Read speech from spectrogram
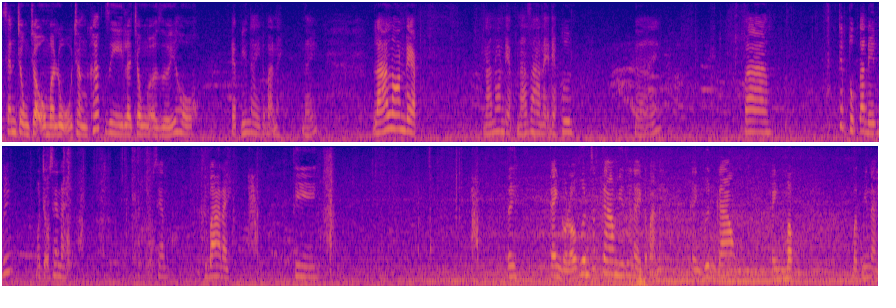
Sen trồng chậu mà lụ chẳng khác gì là trồng ở dưới hồ. Đẹp như này các bạn này. Đấy lá non đẹp. Lá non đẹp, lá già lại đẹp hơn. Đấy. Và tiếp tục ta đến với một chậu sen này. Chậu sen thứ ba này. Thì đây, cành của nó vươn rất cao như thế này các bạn này. Cành vươn cao, cành mập. Mập như này.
